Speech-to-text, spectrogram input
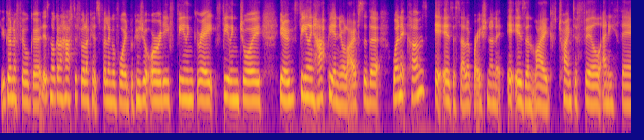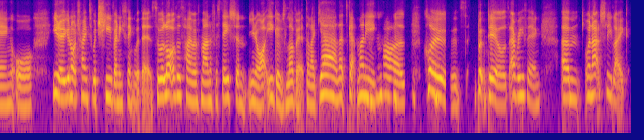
you're going to feel good. It's not going to have to feel like it's filling a void because you're already feeling great, feeling joy, you know, feeling happy in your life. So that when it comes, it is a celebration and it, it isn't like trying to fill anything or you know you're not trying to achieve anything with it so a lot of the time with manifestation you know our egos love it they're like yeah let's get money mm-hmm. cars clothes book deals everything um when actually like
